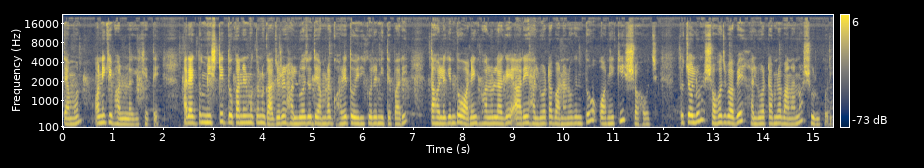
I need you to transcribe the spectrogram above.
তেমন অনেকই ভালো লাগে খেতে। আর একদম মিষ্টির দোকানের মতন গাজরের হালুয়া যদি আমরা ঘরে তৈরি করে নিতে পারি, তাহলে কিন্তু অনেক ভালো লাগে। আর এই হালুয়াটা বানানো কিন্তু অনেকই সহজ। তো চলুন সহজভাবে হালুয়াটা আমরা বানানো শুরু করি।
